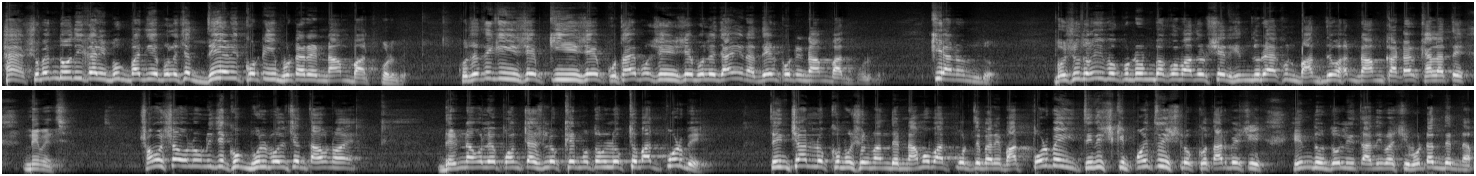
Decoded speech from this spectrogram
হ্যাঁ শুভেন্দু অধিকারী বুক বাজিয়ে বলেছে দেড় কোটি ভোটারের নাম বাদ পড়বে। কোথা থেকে হিসেব, কি হিসেব, কোথায় বসে হিসেব বলে জানি না, দেড় কোটি নাম বাদ পড়বে। কি আনন্দ? বসুধৈব কুটুম্বকম আদর্শের হিন্দুরা এখন বাদ দেওয়ার নাম কাটার খেলাতে নেমেছে। সমস্যা হলো উনি যে খুব ভুল বলছেন তাও নয়। দেড় না হলেও পঞ্চাশ লক্ষের মতন লোক তো বাদ পড়বে। তিন চার লক্ষ মুসলমানদের নামও বাদ পড়তে পারে। বাদ পড়বেই, তিরিশ কি পঁয়ত্রিশ লক্ষ তার বেশি হিন্দু, দলিত, আদিবাসী ভোটারদের নাম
